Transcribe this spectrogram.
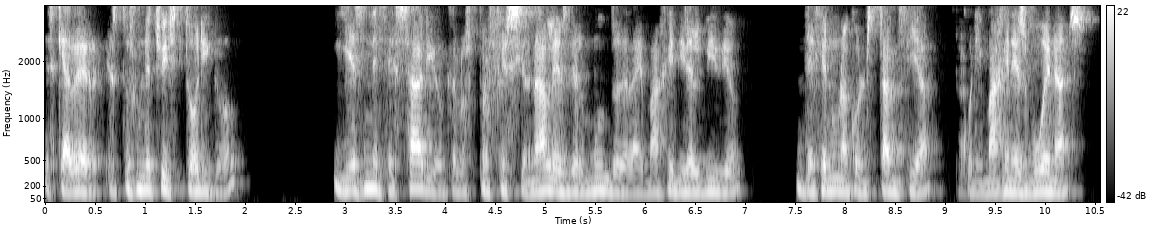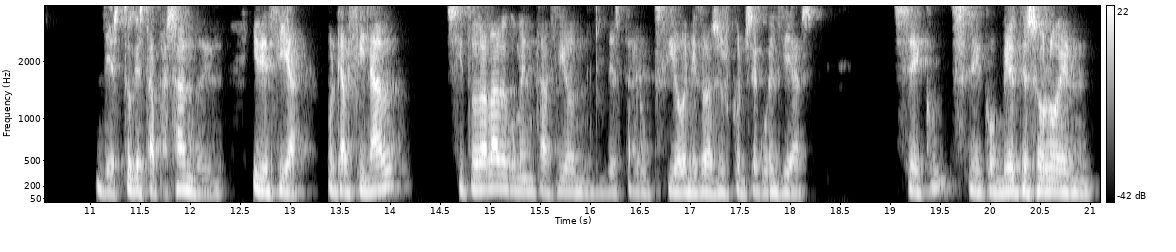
es que, a ver, esto es un hecho histórico y es necesario que los profesionales del mundo de la imagen y del vídeo dejen una constancia con imágenes buenas de esto que está pasando. Y decía, porque al final, si toda la documentación de esta erupción y todas sus consecuencias se, se convierte solo en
